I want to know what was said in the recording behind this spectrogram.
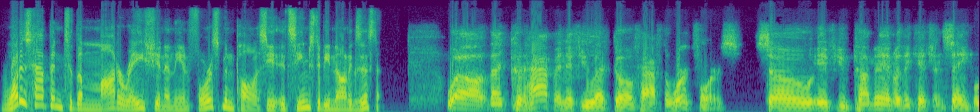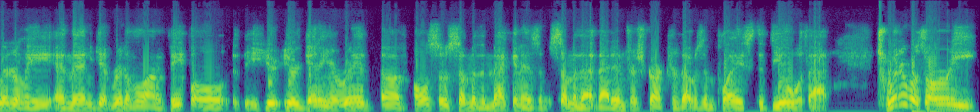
What has happened to the moderation and the enforcement policy? It seems to be non-existent. Well, that could happen if you let go of half the workforce. So if you come in with a kitchen sink, literally, and then get rid of a lot of people, you're, you're getting rid of also some of the mechanisms, some of that that infrastructure that was in place to deal with that. Twitter was already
